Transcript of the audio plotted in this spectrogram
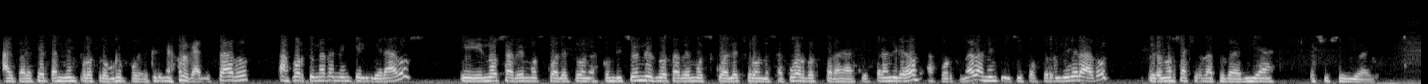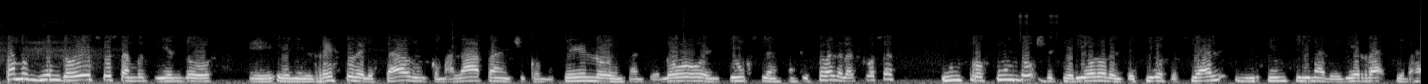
al parecer también por otro grupo de crimen organizado, afortunadamente liberados. Eh, no sabemos cuáles fueron las condiciones, no sabemos cuáles fueron los acuerdos para que fueran liberados. Afortunadamente, insisto, fueron liberados, pero no se aclara todavía qué sucedió ahí. Estamos viendo esto, estamos viendo eh, en el resto del estado, en Comalapa, en Chicomucelo, en Panteló, en Tuxtla, en San Cristóbal de las Cosas, un profundo deterioro del tejido social y un clima de guerra que va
